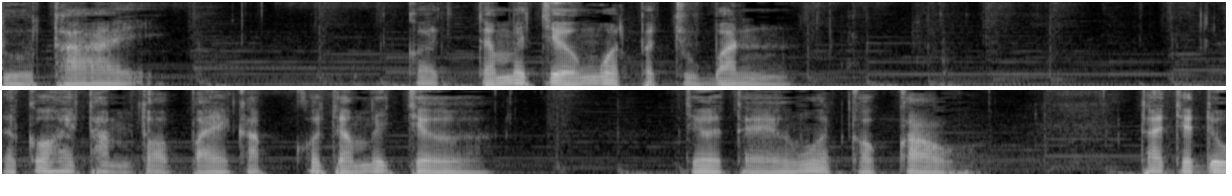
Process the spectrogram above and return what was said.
ดูท้าย ก็จะไม่เจองวดปัจจุบัน แล้วก็ให้ทำต่อไปครับ ก็จะไม่เจอ เจอแต่งวดเก่าๆถ้าจะดู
